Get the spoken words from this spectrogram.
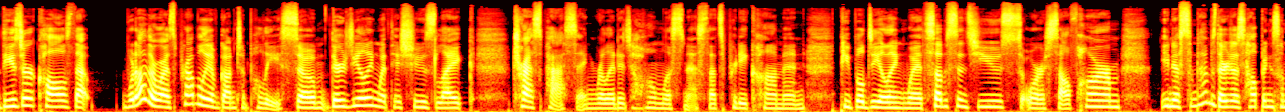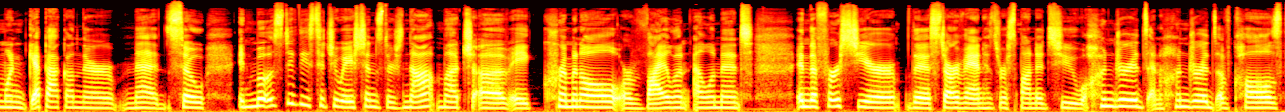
These are calls that would otherwise probably have gone to police. So they're dealing with issues like trespassing related to homelessness. That's pretty common. People dealing with substance use or self harm. You know, sometimes they're just helping someone get back on their meds. So in most of these situations, there's not much of a criminal or violent element. In the first year, the Star Van has responded to hundreds and hundreds of calls,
